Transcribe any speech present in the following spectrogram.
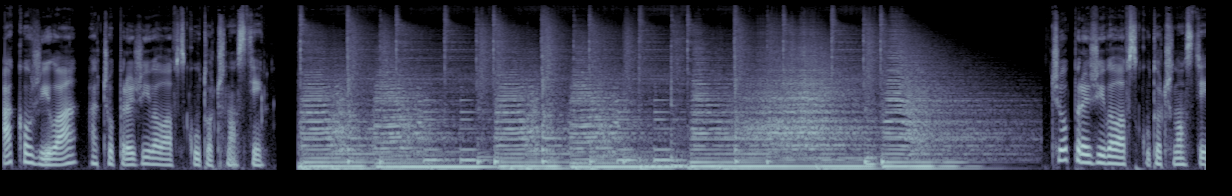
ako žila a čo prežívala v skutočnosti. Čo prežívala v skutočnosti.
